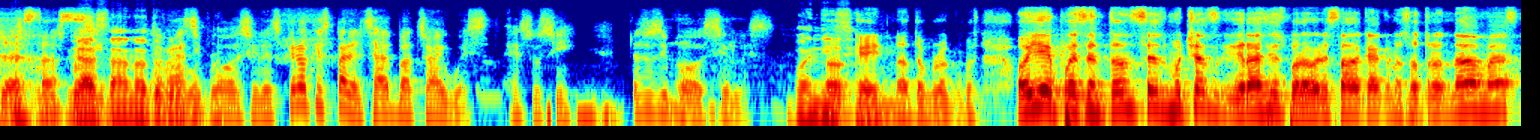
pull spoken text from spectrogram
Ya está. Ya está, no te verdad sí preocupes. puedo decirles. Creo que es para el South by Southwest. Eso sí. Eso sí puedo decirles. Buenísimo. Ok, no te preocupes. Oye, pues entonces, muchas gracias por haber estado acá con nosotros. Nada más,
